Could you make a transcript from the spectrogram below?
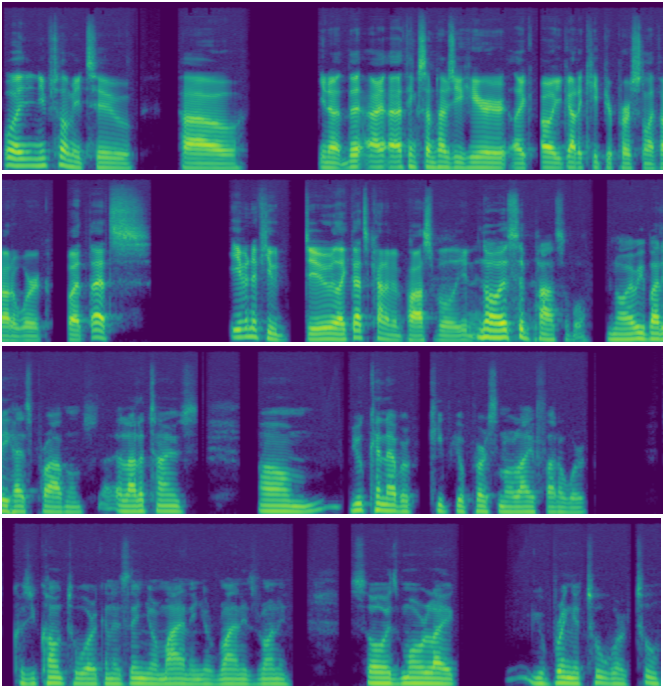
Well, and you've told me too how you know, the, I, I think sometimes you hear like, oh, you got to keep your personal life out of work, but that's even if you do, like that's kind of impossible. You know? No, it's impossible. You know, everybody has problems. A lot of times, um, you can never keep your personal life out of work because you come to work and it's in your mind and your mind is running. So it's more like you bring it to work too.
